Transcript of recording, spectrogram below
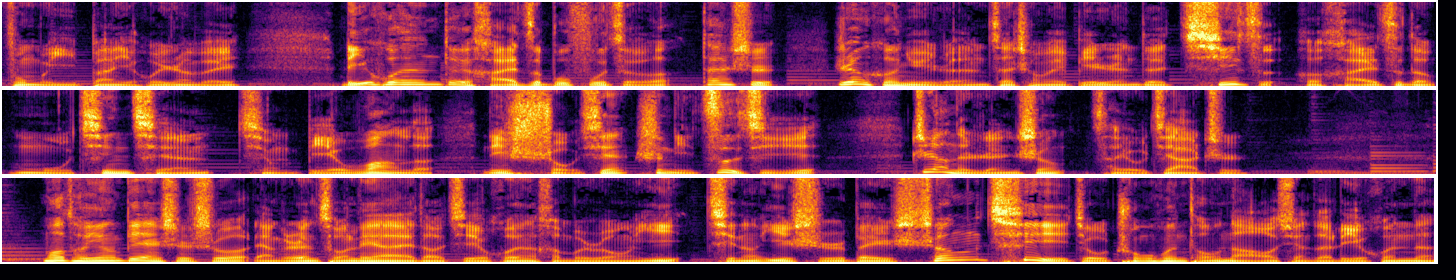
父母一般也会认为，离婚对孩子不负责。但是，任何女人在成为别人的妻子和孩子的母亲前，请别忘了，你首先是你自己，这样的人生才有价值。猫头鹰便是说，两个人从恋爱到结婚很不容易，岂能一时被生气就冲昏头脑选择离婚呢？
